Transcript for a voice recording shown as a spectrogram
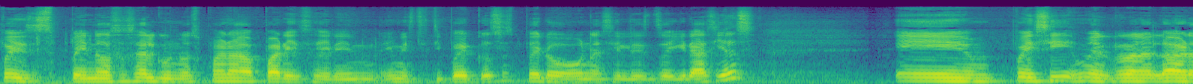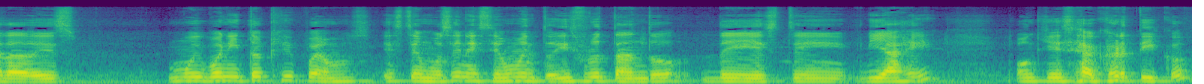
pues penosos algunos para aparecer en, en este tipo de cosas, pero aún así les doy gracias. Eh, pues sí, la verdad es muy bonito que podamos, estemos en este momento disfrutando de este viaje, aunque sea cortico,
